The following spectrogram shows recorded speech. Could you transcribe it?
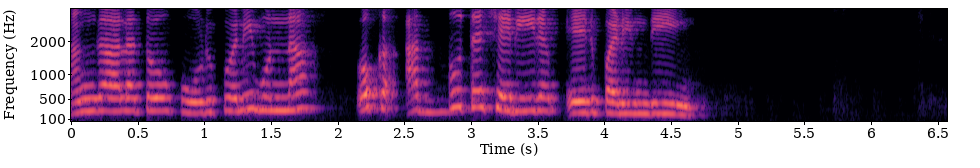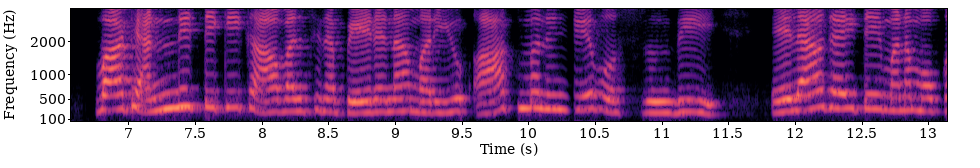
అంగాలతో కూడుకొని ఉన్న ఒక అద్భుత శరీరం ఏర్పడింది. వాటి అన్నిటికీ కావలసిన ప్రేరణ మరియు ఆత్మ నుంచే వస్తుంది. ఎలాగైతే మనం ఒక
